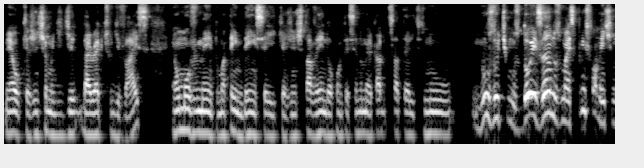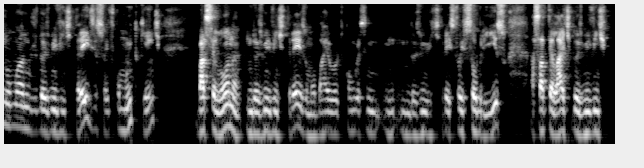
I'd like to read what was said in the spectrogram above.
né, o que a gente chama de Direct to Device. É um movimento, uma tendência aí que a gente está vendo acontecer no mercado de satélites no, nos últimos dois anos, mas principalmente no ano de 2023, isso aí ficou muito quente. Barcelona em 2023, o Mobile World Congress em, em 2023 foi sobre isso, a Satellite 2023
